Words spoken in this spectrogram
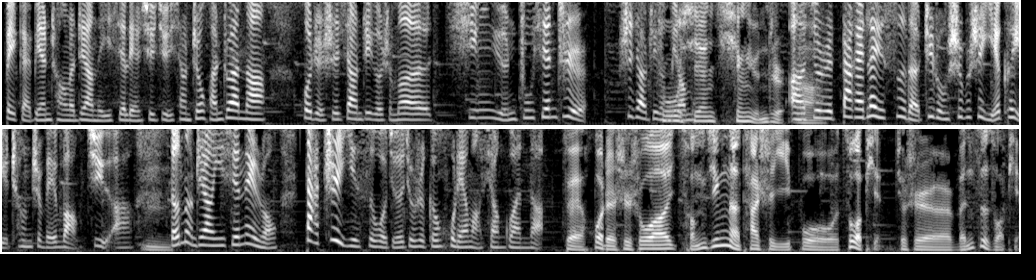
被改编成了这样的一些连续剧，像《甄嬛传》呢，或者是像这个什么《青云诛仙志》，是叫这个名字吗？诛仙青云志啊，就是大概类似的这种，是不是也可以称之为网剧啊？嗯，等等这样一些内容，大致意思我觉得就是跟互联网相关的。对，或者是说曾经呢，它是一部作品，就是文字作品，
